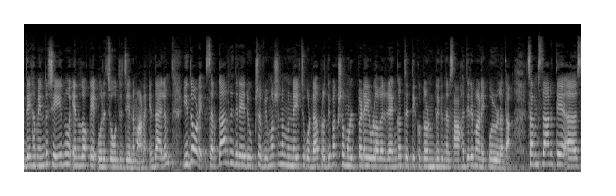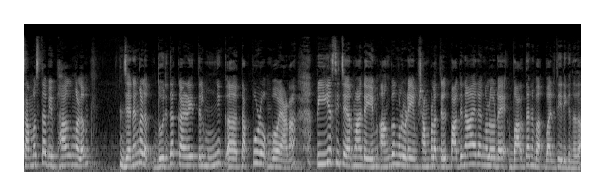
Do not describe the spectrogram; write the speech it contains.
ഇദ്ദേഹം എന്തു ചെയ്യുന്നു എന്നതൊക്കെ ഒരു ചോദ്യചിഹ്നമാണ്. എന്തായാലും ഇതോടെ സർക്കാരിനെതിരെ രൂക്ഷ വിമർശനം ഉന്നയിച്ചുകൊണ്ട് പ്രതിപക്ഷം ഉൾപ്പെടെയുള്ളവർ രംഗത്തെത്തിക്കൊണ്ടിരിക്കുന്ന സാഹചര്യമാണ് ഇപ്പോഴുള്ളത്. സംസ്ഥാനത്തെ സമസ്ത വിഭാഗങ്ങളും ജനങ്ങളും ദുരിതക്കഴയത്തിൽ മുങ്ങി തപ്പുഴുമ്പോഴാണ് പി എസ് സി ചെയർമാന്റെയും അംഗങ്ങളുടെയും ശമ്പളത്തിൽ പതിനായിരങ്ങളുടെ വർധനവ് വരുത്തിയിരിക്കുന്നത്.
